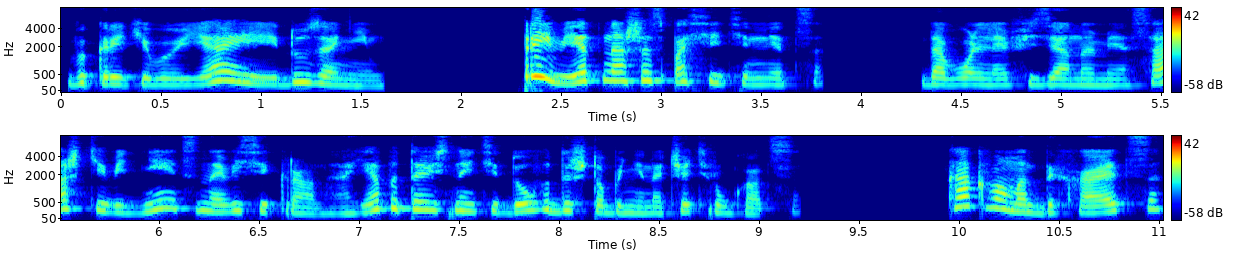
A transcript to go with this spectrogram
Выкрикиваю я и иду за ним. Привет, наша спасительница! Довольная физиономия Сашки виднеется на весь экран, а я пытаюсь найти доводы, чтобы не начать ругаться. «Как вам отдыхается?»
